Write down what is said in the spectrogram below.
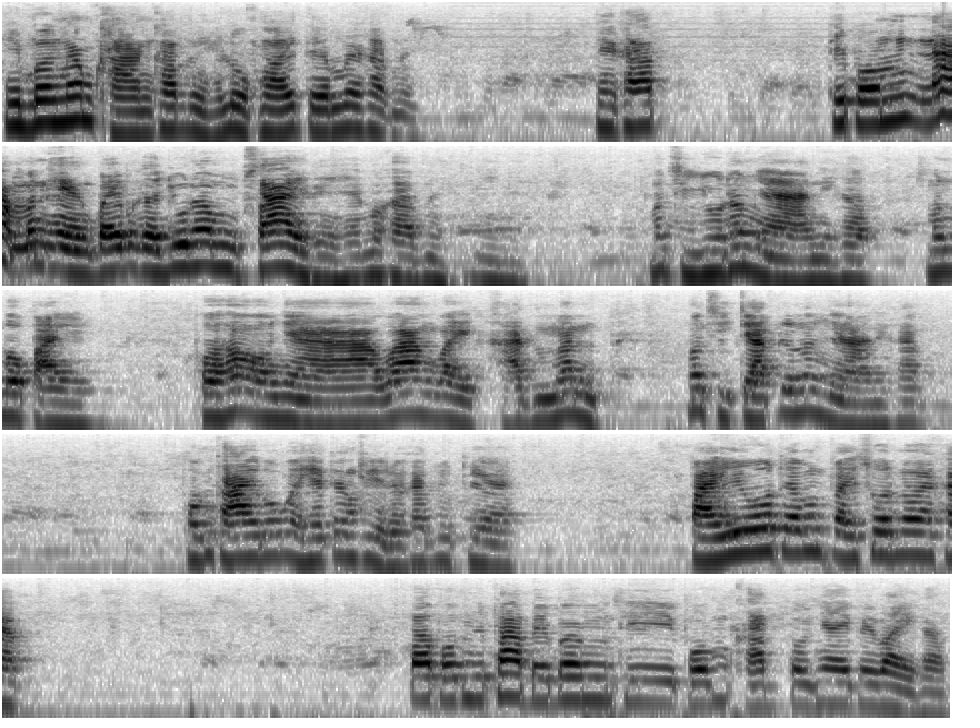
นี่เบื้องน้ำขางครับนี่ลูกหอยเต็มเลยครับนี่นี่ครับ ที่ผมน้ำมันแห้งไปมันก็อยู่น้ำทรายนี่เห็นไหมครับนี่นี่นี่มันสิอยู่น้ำหยานี่ครับ มันบ่ไปพอเขาเอาหยาว่างไว้ขันมัน มันสิจับอยู่น้ำหยานี่ครับ ผมทายผมก็เฮ็ดจังซี่แหละครับอยู่เทื่อไปอยู่แต่มันไปส่วนน้อยครับถ้าผมสิพาไปเบิ่งที่ผมขัดตัวใหญ่ไปไว้ครับ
